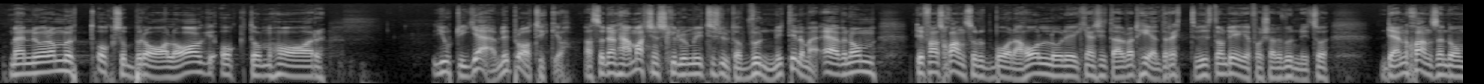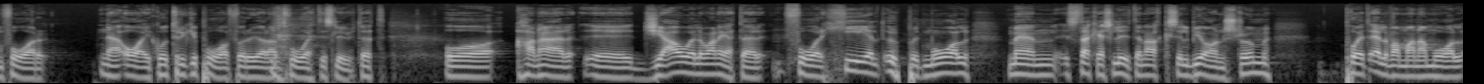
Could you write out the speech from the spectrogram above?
Men nu har de mött också bra lag och de har gjort det jävligt bra tycker jag. Alltså den här matchen skulle de ju till slut ha vunnit till och med. Även om det fanns chanser åt båda håll och det kanske inte hade varit helt rättvist om Degerfors hade vunnit. Så den chansen de får när AIK trycker på för att göra 2-1 i slutet och han här, eh, Giao eller vad han heter, får helt öppet mål. Men stackars liten Axel Björnström på ett 11-mannamål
